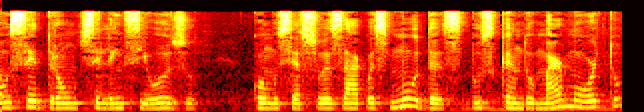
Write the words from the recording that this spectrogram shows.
o cedron silencioso, como se as suas águas mudas, buscando o mar morto,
